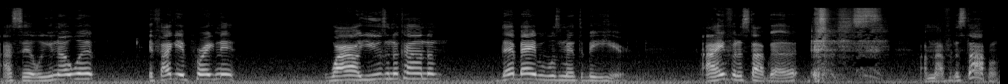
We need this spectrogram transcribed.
I said, well, you know what? If I get pregnant while using a condom, that baby was meant to be here. I ain't finna stop God. I'm not finna stop him.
